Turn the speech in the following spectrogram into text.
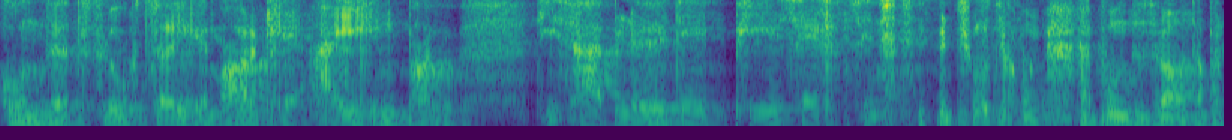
100 Flugzeuge Marke Eigenbau. Dieser blöde P16. Entschuldigung, Herr Bundesrat, aber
